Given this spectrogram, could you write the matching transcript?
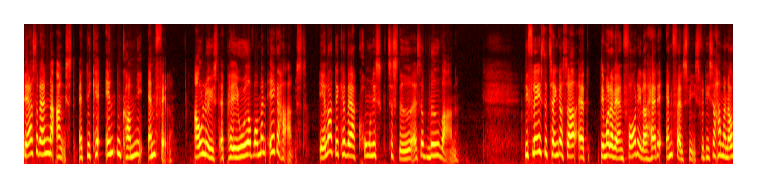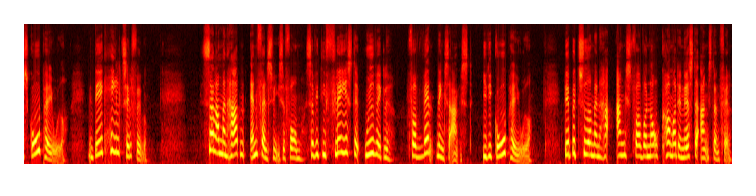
Det er sådan med angst, at det kan enten komme i anfald, afløst af perioder, hvor man ikke har angst, eller det kan være kronisk til stede, altså vedvarende. De fleste tænker så, at det må da være en fordel at have det anfaldsvis, fordi så har man også gode perioder. Men det er ikke helt tilfældet. Selvom man har den anfaldsvise form, så vil de fleste udvikle forventningsangst i de gode perioder. Det betyder, at man har angst for, hvornår kommer det næste angstanfald.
